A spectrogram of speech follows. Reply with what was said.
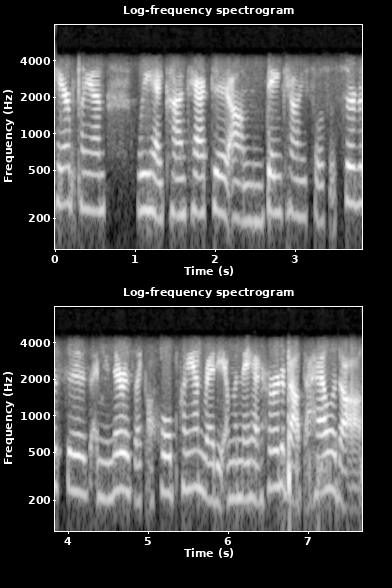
care plan. We had contacted um Dane County Social Services. I mean, there was like a whole plan ready. And when they had heard about the Haldol,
